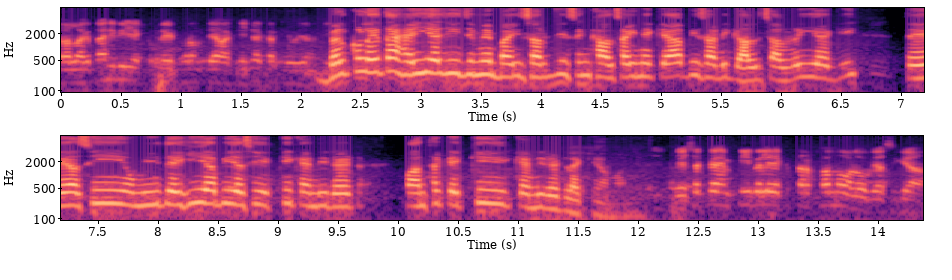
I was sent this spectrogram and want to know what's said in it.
ਤਾਂ ਲੱਗਦਾ ਨਹੀਂ ਵੀ ਇੱਕ ਪਲੇਟਫਾਰਮ ਤੇ ਆ ਕੇ ਜਾਂ ਇਕੱਠੇ ਹੋ ਜਾਣਗੇ? ਬਿਲਕੁਲ ਇਹ ਤਾਂ ਹੈ ਹੀ ਹੈ ਜੀ ਜਿਵੇਂ ਬਾਈ ਸਰਬਜੀਤ ਸਿੰਘ ਖਾਲਸਾ ਜੀ ਨੇ ਕਿਹਾ ਵੀ ਸਾਡੀ ਗੱਲ ਚੱਲ ਰਹੀ ਹੈਗੀ ਤੇ ਅਸੀਂ ਉਮੀਦ ਇਹੀ ਆ ਵੀ ਅਸੀਂ ਇੱਕ ਹੀ ਕੈਂਡੀਡੇਟ ਪੰਥਕ ਇੱਕ ਹੀ ਕੈਂਡੀਡੇਟ ਲੈ ਕੇ ਆਵਾਂਗੇ। ਬੇਸ਼ੱਕ ਐਮਪੀ ਵੇਲੇ ਇੱਕ ਤਰਫਾ ਮਾਹੌਲ ਹੋ ਗਿਆ ਸੀਗਾ।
